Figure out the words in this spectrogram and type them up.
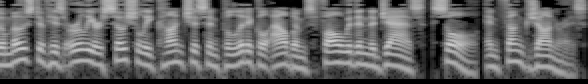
though most of his earlier socially conscious and political albums fall within the jazz, soul, and funk genres.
